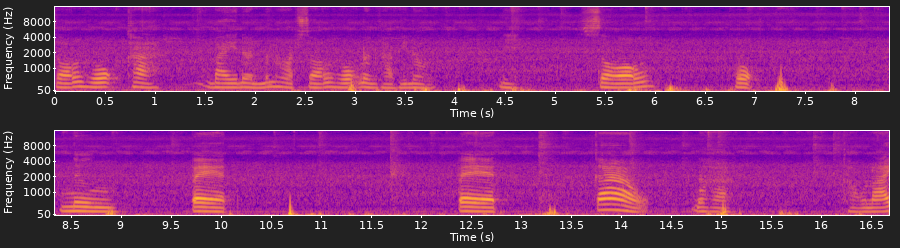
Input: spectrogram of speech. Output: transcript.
สองหกค่ะ ใบนั่นมันหอดสองหกนั่นค่ะพี่น้องนี่สองหกหนึ่งแปดแปดเก้านะคะ เขาร้าย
